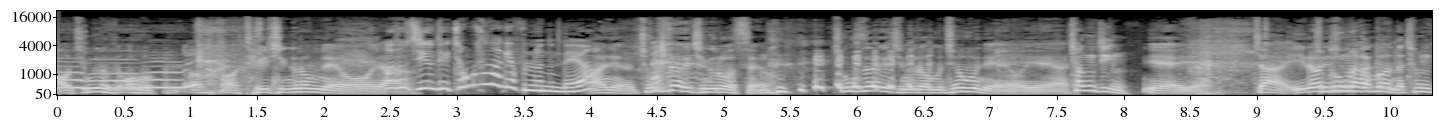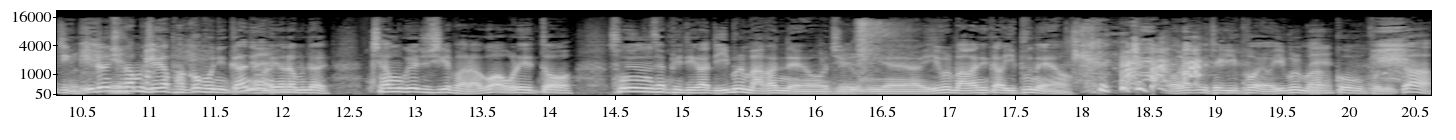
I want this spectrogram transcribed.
어, 징그럽어. 어, 어, 어, 되게 징그럽네요. 야. 아, 저 지금 되게 청순하게 불렀는데요? 아니에요. 청순하게 징그러웠어요. 청순하게 징그러운 건 처음이에요. 예. 청징. 예, 예. 자, 이런 중국말 식으로 한번 같습니다, 청징. 이런 식으로 예. 한번 제가 바꿔보니까요. 여러분들 참고해 주시기 바라고 우리 또 송윤선 PD가 입을 막았네요. 지금 예, 입을 막으니까 이쁘네요. 얼굴이 되게 이뻐요. 입을 막고 보니까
